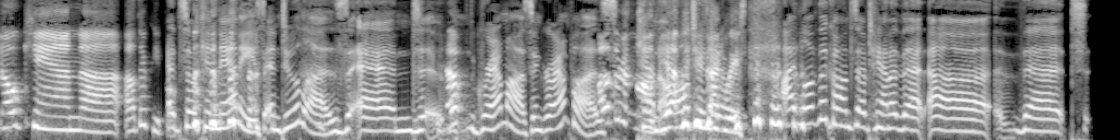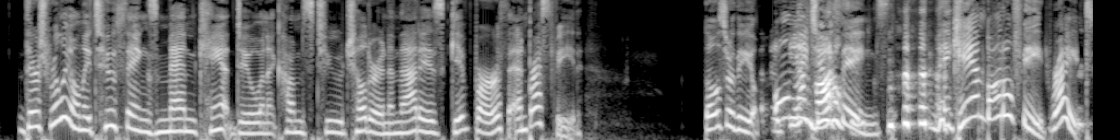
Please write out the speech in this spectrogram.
so can uh, other people, and so can nannies and doulas and yep. grandmas and grandpas. Can yeah, all exactly. I love the concept, Hannah, that uh, that there's really only two things men can't do when it comes to children, and that is give birth and breastfeed. Those are the only two things. they can bottle feed, right.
